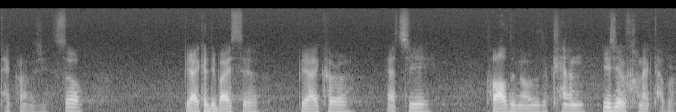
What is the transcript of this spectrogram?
technology. So vehicle device, vehicle, Edge, cloud node can easily connectable.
